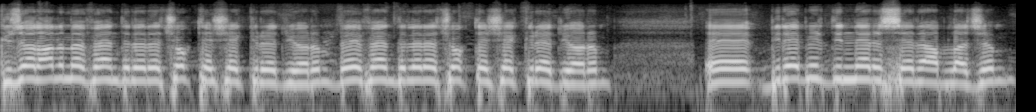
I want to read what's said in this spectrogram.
güzel hanımefendilere çok teşekkür ediyorum. Beyefendilere çok teşekkür ediyorum. Ee, birebir dinleriz seni ablacığım.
